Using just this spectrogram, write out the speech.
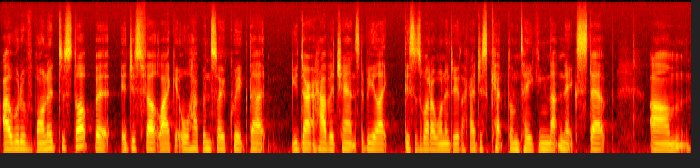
I would have wanted to stop, but it just felt like it all happened so quick that you don't have a chance to be like, this is what I want to do. Like I just kept on taking that next step. Um,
